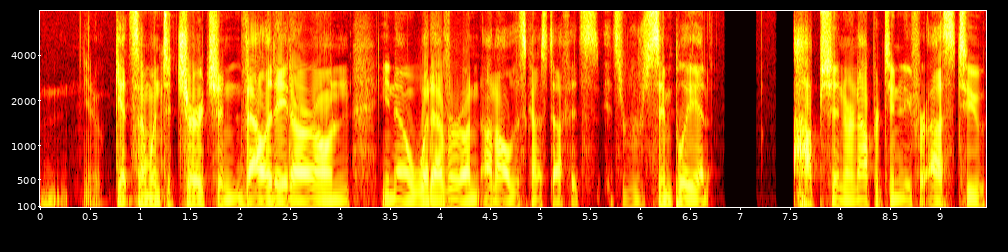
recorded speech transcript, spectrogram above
you know get someone to church and validate our own you know whatever on, on all this kind of stuff. It's it's simply an option or an opportunity for us to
